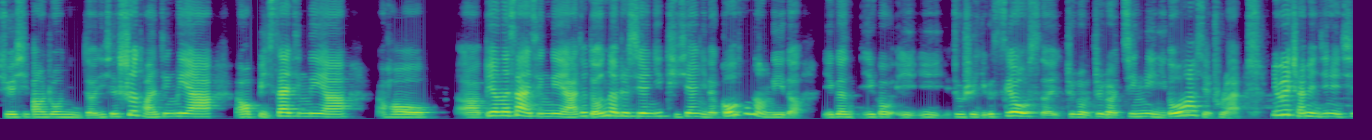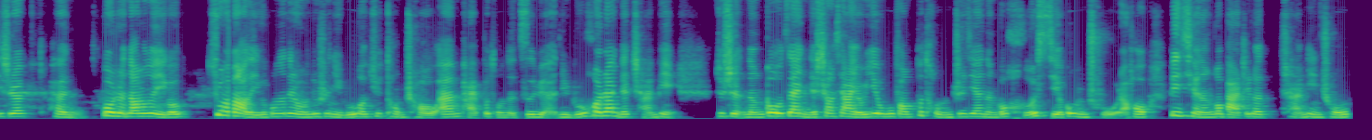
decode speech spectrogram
学习当中，你的一些社团经历啊，然后比赛经历啊，然后呃辩论赛经历啊，就等等这些，你体现你的沟通能力的一个一个一一就是一个 skills 的这个这个经历，你都要写出来，因为产品经理其实很过程当中的一个。重要的一个工作内容就是你如何去统筹安排不同的资源，你如何让你的产品就是能够在你的上下游业务方不同之间能够和谐共处，然后并且能够把这个产品从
